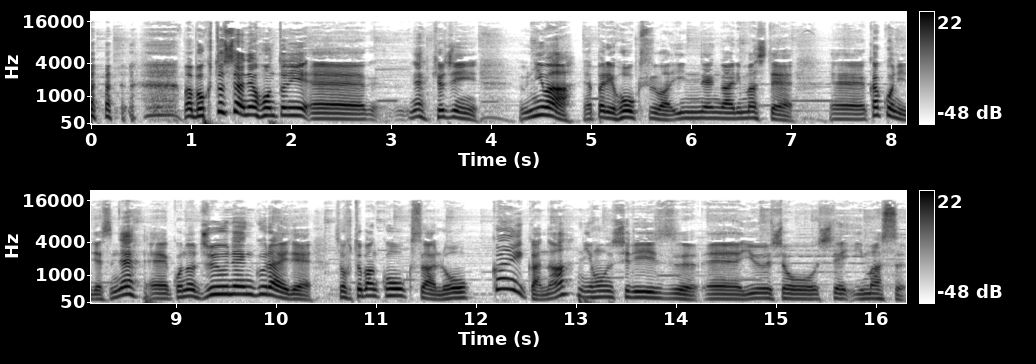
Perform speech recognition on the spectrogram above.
まあ僕としてはね本当に、えー、ね巨人にはやっぱりホークスは因縁がありまして、えー、過去にですね、えー、この10年ぐらいでソフトバンクホークスは6回かな日本シリーズ、えー、優勝しています。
